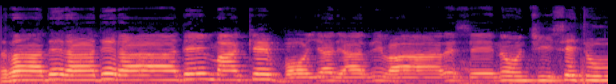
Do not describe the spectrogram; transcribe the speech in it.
Rade, rade, rade, ma che voglia di arrivare se non ci sei tu.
